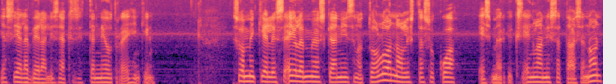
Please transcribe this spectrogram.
ja siellä vielä lisäksi sitten neutreihinkin. Suomen kielessä ei ole myöskään niin sanottua luonnollista sukua, esimerkiksi Englannissa taas sen on,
